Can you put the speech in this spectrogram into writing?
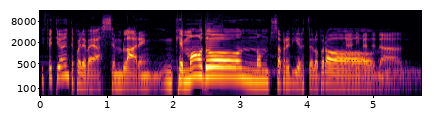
Effettivamente poi le vai a assemblare. In che modo non saprei dirtelo, però. Eh, dipende da- mh,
